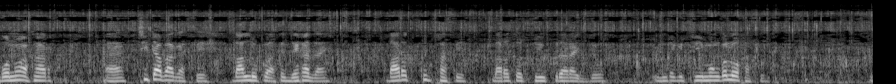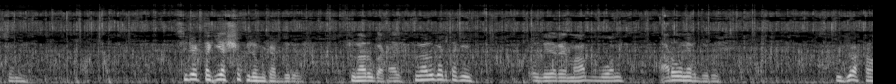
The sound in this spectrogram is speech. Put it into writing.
বনো আপনার আহ, চিতাবাঘ আছে বাল্লুকও আছে দেখা যায়। ভারত খুব খাসে ভারতের ত্রিপুরা রাজ্য থেকে শ্রীমঙ্গলও খাসে। বুঝছেন সিলেট থেকে একশো কিলোমিটার দূরে? সোনারুঘাট আর সোনারুঘাট থেকে ওই যে রেমা বন আরও অনেক দূরে। ভিডিও একটা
